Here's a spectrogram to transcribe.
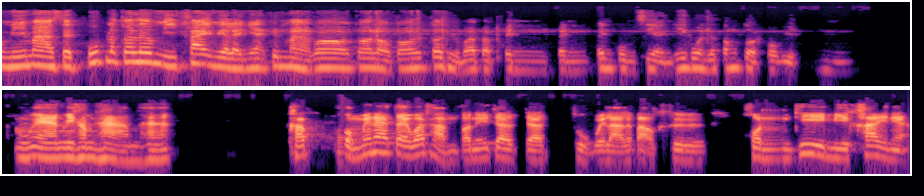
รงนี้มาเสร็จปุ๊บแล้วก็เริ่มมีไข้มีอะไรเงี้ยขึ้นมาก็ก็เราก็ก็ถือว่าแบบเป็นเป็นเป็นกลุ่มเสี่ยงที่ควรจะต้องตรวจโควิดอืมลุงแอนมีคำถามฮะ ครับผมไม่แน่ใจว่าถามตอนนี้จะจะถูกเวลาหรือเปล่าคือ คนที่มีไข้เนี่ย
